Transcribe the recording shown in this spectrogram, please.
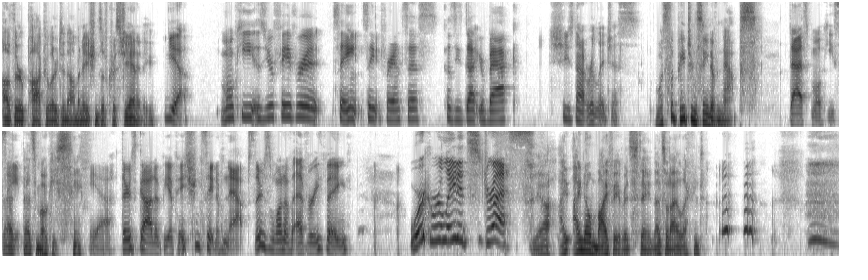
other popular denominations of Christianity. Yeah. Moki, is your favorite saint Saint Francis? Because he's got your back. She's not religious. What's the patron saint of naps? That's Moki's That, saint. that's Moki's saint. yeah, there's gotta be a patron saint of naps. There's one of everything. Work related stress. Yeah, I, I know my favorite saint. That's what I learned.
